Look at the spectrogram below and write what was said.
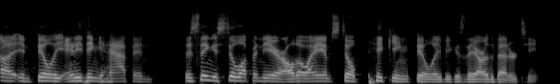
uh, in Philly, anything can happen. This thing is still up in the air. Although I am still picking Philly because they are the better team.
